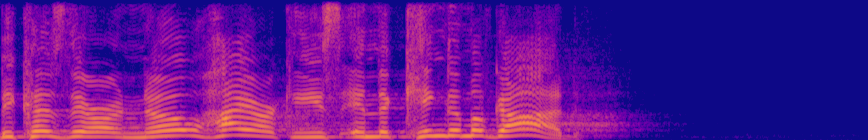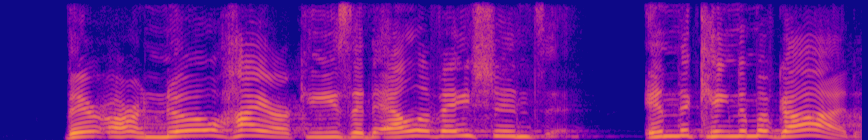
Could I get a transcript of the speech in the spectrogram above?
because there are no hierarchies in the kingdom of God. There are no hierarchies and elevations in the kingdom of God.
